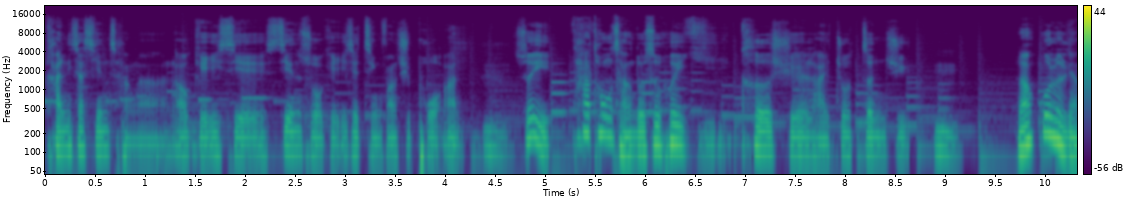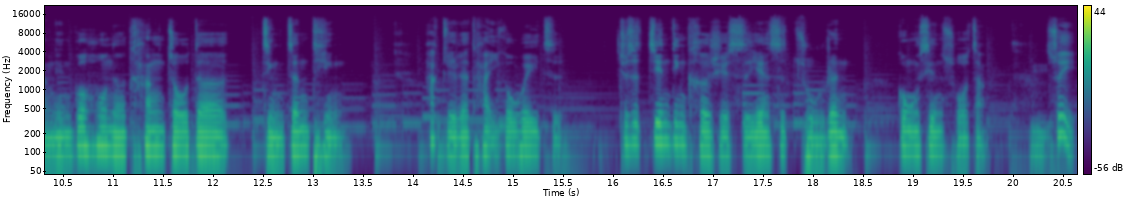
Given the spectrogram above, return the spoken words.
看一下现场啊，然后给一些线索给一些警方去破案。嗯所以他通常都是会以科学来做证据。嗯然后过了两年过后呢，康州的警侦厅，他给了他一个位置，就是鉴定科学实验室主任贡献所长。嗯所以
